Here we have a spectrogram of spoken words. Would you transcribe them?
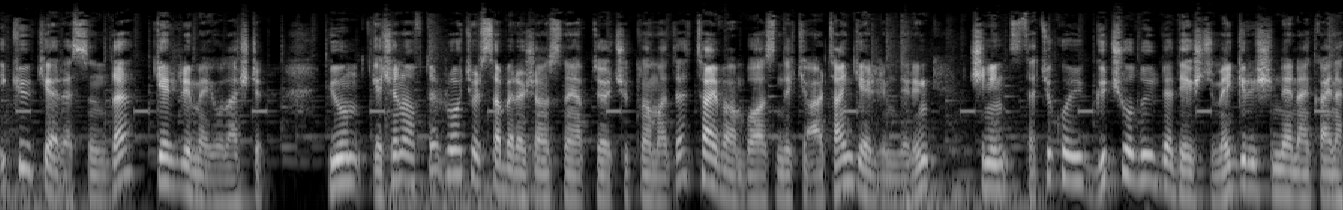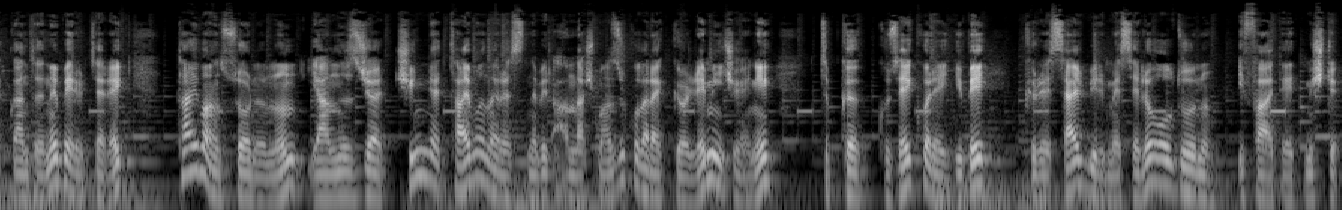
iki ülke arasında gerilime yol açtı. Yoon geçen hafta Reuters haber ajansına yaptığı açıklamada Tayvan boğazındaki artan gerilimlerin Çin'in statükoyu güç yoluyla değiştirme girişimlerinden kaynaklandığını belirterek Tayvan sorununun yalnızca Çin'le Tayvan arasında bir anlaşmazlık olarak görülemeyeceğini, tıpkı Kuzey Kore gibi küresel bir mesele olduğunu ifade etmişti.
